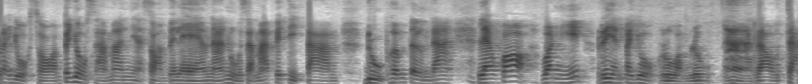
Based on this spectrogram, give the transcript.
ประโยคซ้อนประโยคสามัญเนี่ยสอนไปแล้วนะหนูสามารถไปติดตามดูเพิ่มเติมได้ แล้วก็วันนี้เรียนประโยครวมลูกอ่าเราจะ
